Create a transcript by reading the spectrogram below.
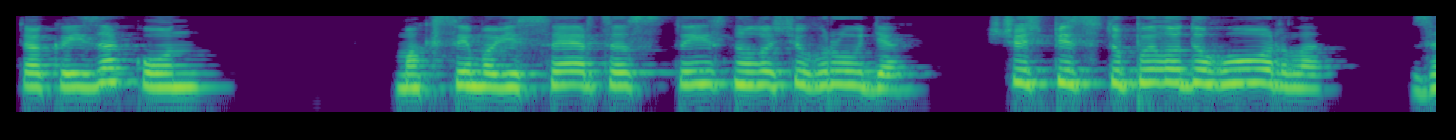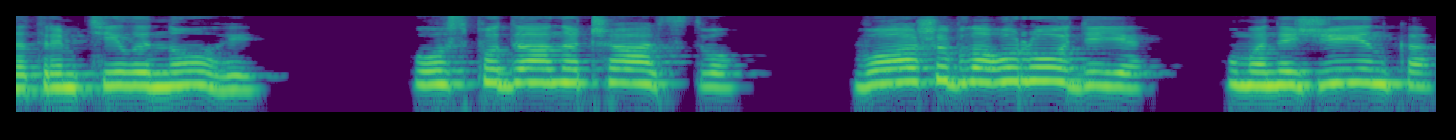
такий закон. Максимові серце стиснулось у грудях, щось підступило до горла, затремтіли ноги. Господа начальство, ваше благородіє, у мене жінка,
